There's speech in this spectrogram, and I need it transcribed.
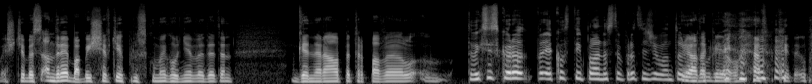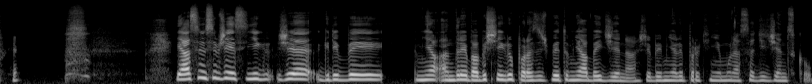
ještě bez Andreje Babiše v těch průzkumech hodně vede ten generál Petr Pavel. To bych si skoro jako stýpla na 100%, že on to já nebude. Taky, jo, já taky to úplně. Já si myslím, že, jestli někdo, že kdyby měl Andrej Babiš někdo porazit, že by to měla být žena, že by měli proti němu nasadit ženskou.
